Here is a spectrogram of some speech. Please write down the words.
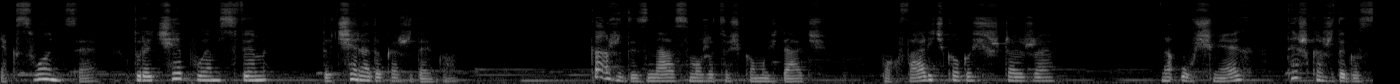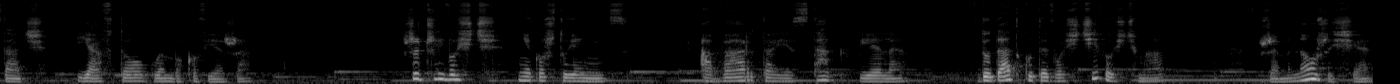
jak słońce, które ciepłem swym dociera do każdego. Każdy z nas może coś komuś dać, pochwalić kogoś szczerze. Na uśmiech też każdego stać, ja w to głęboko wierzę. Życzliwość nie kosztuje nic, a warta jest tak wiele. W dodatku tę właściwość ma, że mnoży się,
